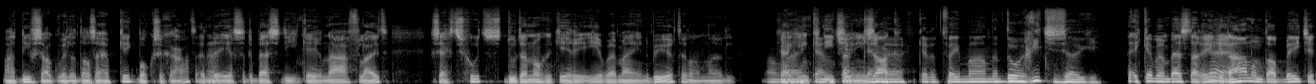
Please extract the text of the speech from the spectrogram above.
Maar het liefst zou ik willen dat zij op kickboksen gaat. En Ja. de eerste, de beste die een keer nafluit, zegt is goed, doe dan nog een keer hier bij mij in de buurt. En dan, eh, Dan, krijg je eh, een ken- knietje in je ken- zak. eh, ken het twee maanden door een rietje zeugen. ik heb mijn best daarin Ja, ja. gedaan om dat beetje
